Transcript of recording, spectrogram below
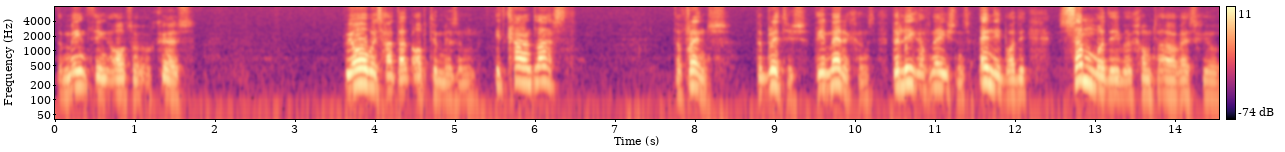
the main thing also occurs. We always had that optimism. It can't last. The French, the British, the Americans, the League of Nations, anybody, somebody will come to our rescue.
